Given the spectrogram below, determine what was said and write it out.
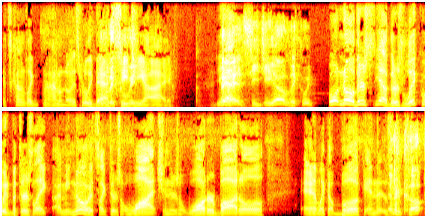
It's kind of like I don't know. It's really bad Liquid. CGI. Yeah. Bad CGI liquid. Well, no, there's yeah, there's liquid, but there's like I mean, no, it's like there's a watch and there's a water bottle and like a book and there's And a cup.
